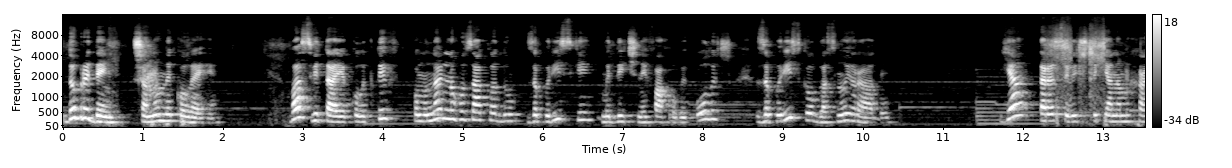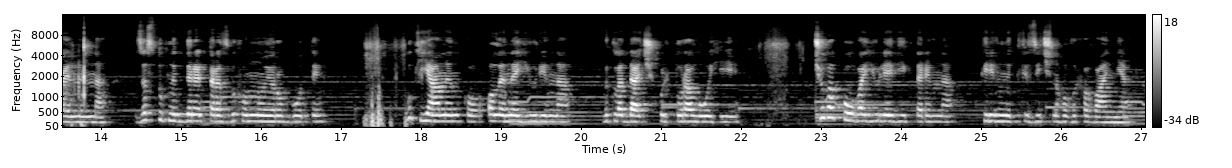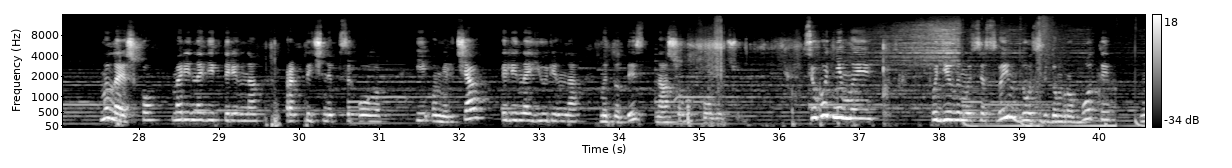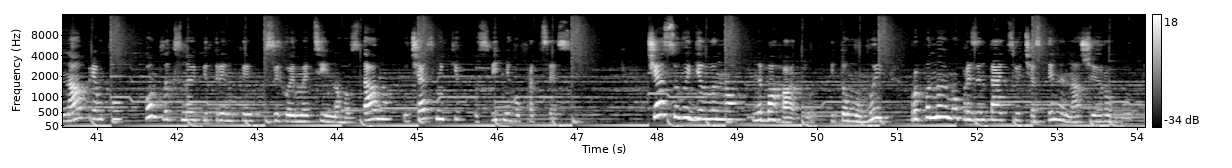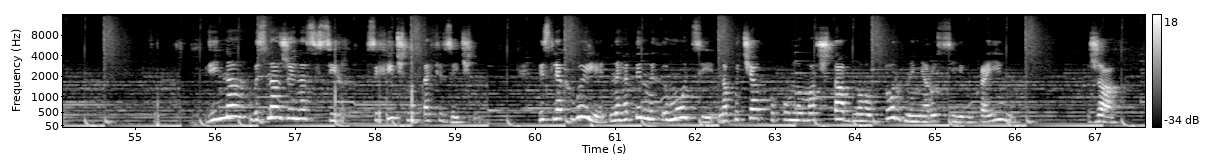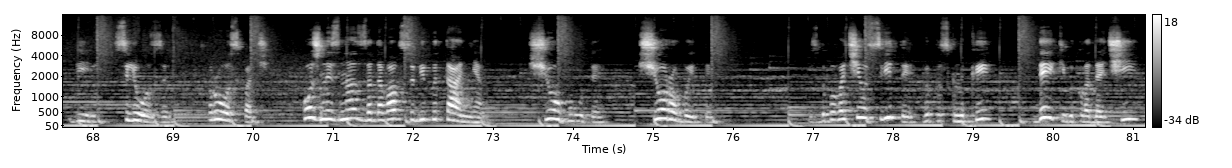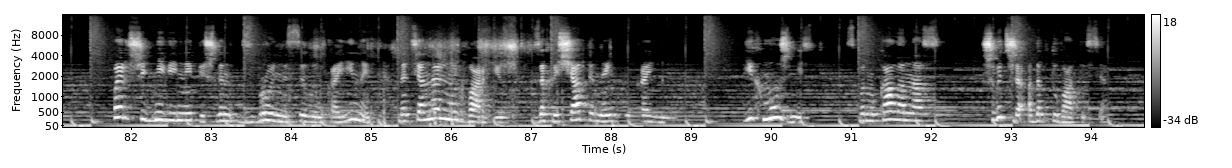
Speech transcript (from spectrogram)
Добрий день, шановні колеги! Вас вітає колектив комунального закладу Запорізький медичний фаховий коледж Запорізької обласної ради. Я, Тарасевич Тетяна Михайлівна, заступник директора з виховної роботи, Лук'яненко Олена Юрівна, викладач культурології, Чувакова Юлія Вікторівна, керівник фізичного виховання. Мелешко Маріна Вікторівна, практичний психолог, і Омільчак Еліна Юрівна, методист нашого коледжу. Сьогодні ми поділимося своїм досвідом роботи в напрямку комплексної підтримки психоемоційного стану учасників освітнього процесу. Часу виділено небагато, і тому ми пропонуємо презентацію частини нашої роботи. Війна виснажує нас всіх психічно та фізично. Після хвилі негативних емоцій на початку повномасштабного вторгнення Росії в Україну жах, біль, сльози, розпач. Кожний з нас задавав собі питання, що буде, що робити. Здобувачі освіти, випускники, деякі викладачі перші дні війни пішли в Збройні Сили України Національною гвардією захищати неньку Україну. Їх мужність спонукала нас швидше адаптуватися,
